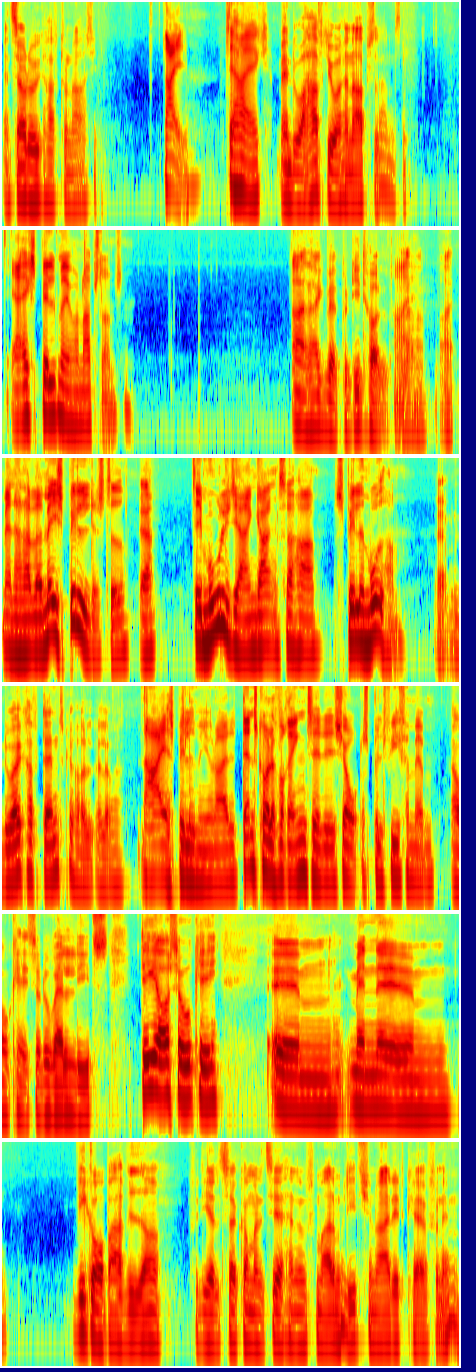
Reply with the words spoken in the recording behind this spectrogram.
Men så har du ikke haft Onasi. Nej, det har jeg ikke. Men du har haft Johan Absalonsen. Jeg har ikke spillet med Johan Absalonsen, Nej, han har ikke været på dit hold. Nej. Eller, nej. men han har været med i spillet et sted. Ja. Det er muligt, at jeg engang så har spillet mod ham. ja. men du har ikke haft danske hold, eller hvad? Nej, jeg spillede med United. Dansk hold er for ringe til, at det er sjovt at spille FIFA med dem. Okay, så du valgte Leeds. Det er også okay. Øhm, men øhm, vi går bare videre, fordi ellers så kommer det til at handle for meget om Leeds United, kan jeg fornemme.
